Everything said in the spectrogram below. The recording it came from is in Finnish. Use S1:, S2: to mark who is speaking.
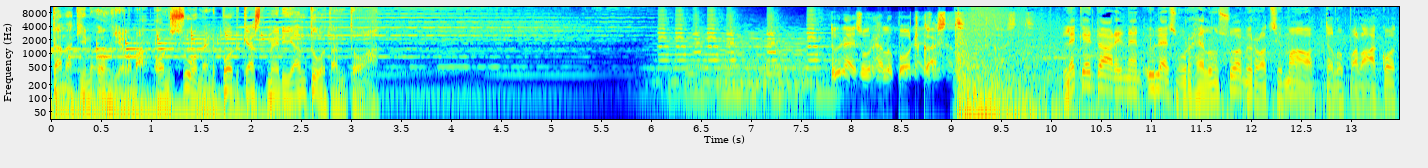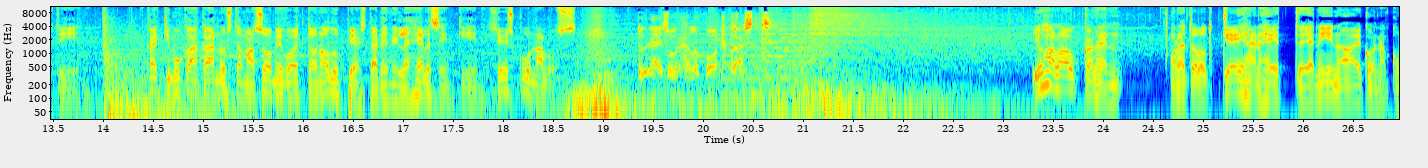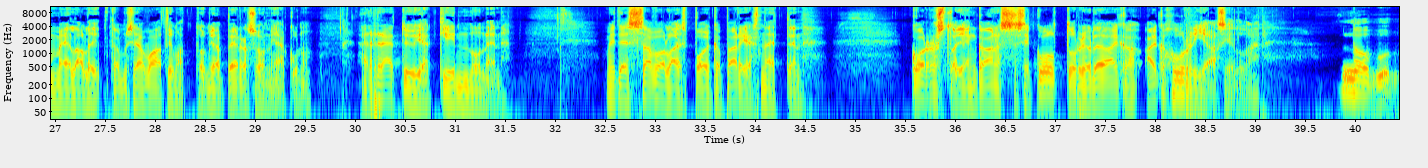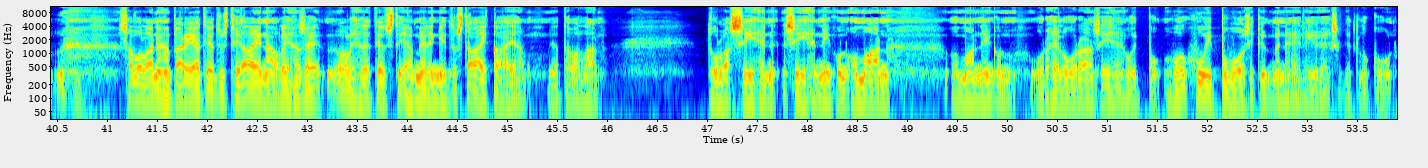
S1: Tämäkin ohjelma on Suomen podcast-median tuotantoa.
S2: Yleisurheilupodcast.
S3: Legendaarinen yleisurheilun Suomi-Ruotsi maaottelu palaa kotiin. Kaikki mukaan kannustamaan Suomi-voittoon Olympiastadionille Helsinkiin syyskuun alussa.
S2: Yleisurheilupodcast.
S3: Juha Laukkanen, olet ollut keihänheittäjä niinä aikoina, kun meillä oli tämmöisiä vaatimattomia persoonia kuin Räty ja Kinnunen. Miten savolaispoika pärjäsi näiden korstojen kanssa? Se kulttuuri oli aika, aika hurjaa silloin.
S4: No Savolainenhan pärjää tietysti aina. Olihan se, olihan se tietysti ihan mielenkiintoista aikaa ja, ja tavallaan tulla siihen, siihen niin kuin omaan, oman niin kuin urheiluuraan siihen huippu, hu, huippuvuosikymmeneen eli 90-lukuun.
